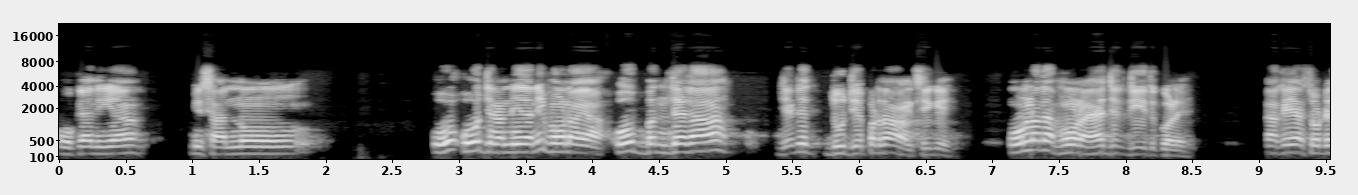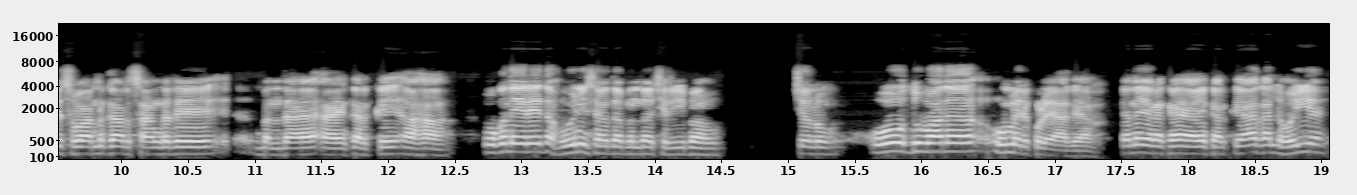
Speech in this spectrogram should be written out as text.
ਉਹ ਕਹਿੰਦੀਆਂ ਵੀ ਸਾਨੂੰ ਉਹ ਉਹ ਜਨਾਨੀ ਦਾ ਨਹੀਂ ਫੋਨ ਆਇਆ ਉਹ ਬੰਦੇ ਦਾ ਜਿਹੜੇ ਦੂਜੇ ਪ੍ਰਧਾਨ ਸੀਗੇ ਉਹਨਾਂ ਦਾ ਫੋਨ ਆਇਆ ਜਗਜੀਤ ਕੋਲੇ। ਆਖੇ ਯਾਰ ਤੁਹਾਡੇ ਸਵਰਨਕਾਰ ਸੰਘ ਦੇ ਬੰਦਾ ਹੈ, ਐਂ ਕਰਕੇ ਆਹ ਉਹ ਕਹਿੰਦੇ ਯਾਰ ਇਹ ਤਾਂ ਹੋ ਹੀ ਨਹੀਂ ਸਕਦਾ ਬੰਦਾ ਸ਼ਰੀਫ ਆ ਉਹ। ਚਲੋ, ਉਹ ਉਦੋਂ ਬਾਅਦ ਉਹ ਮੇਰੇ ਕੋਲੇ ਆ ਗਿਆ। ਕਹਿੰਦਾ ਯਾਰ ਕਹੇ ਐਂ ਕਰਕੇ ਆਹ ਗੱਲ ਹੋਈ ਹੈ।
